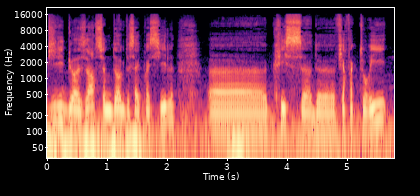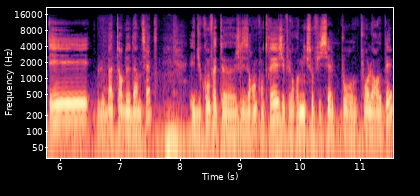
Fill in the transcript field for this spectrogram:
Billy de Biohazard, Sundog de Cypress Hill, euh, Chris de Fear Factory et le batteur de Downset. Et du coup, en fait, euh, je les ai rencontrés, j'ai fait le remix officiel pour, pour leur EP.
